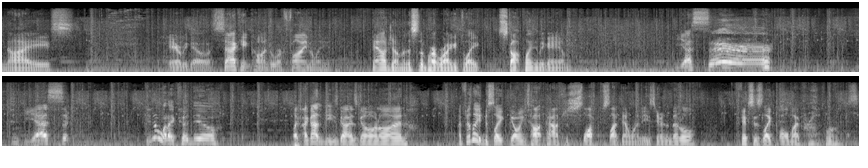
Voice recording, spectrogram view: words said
nice. There we go. Second Condor, finally. Now, gentlemen, this is the part where I get to, like, stop playing the game. Yes, sir! Yes, sir. You know what I could do? Like, I got these guys going on. I feel like just, like, going top path, just slap, slap down one of these here in the middle. Fixes, like, all my problems.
